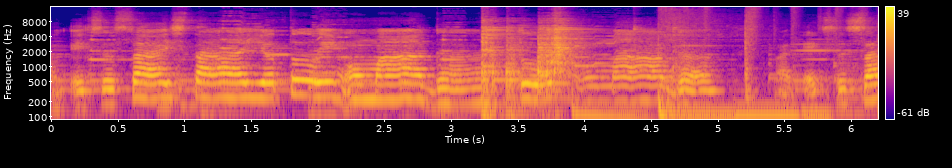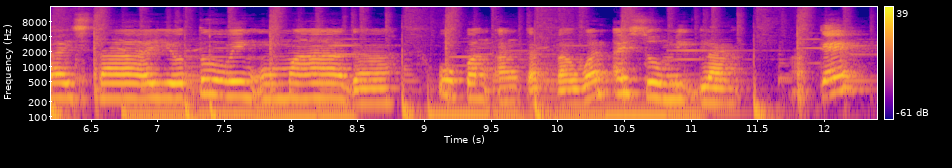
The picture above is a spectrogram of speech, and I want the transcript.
Mag-exercise tayo tuwing umaga, tuwing umaga. Mag-exercise tayo tuwing umaga upang ang katawan ay sumigla. Okay?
